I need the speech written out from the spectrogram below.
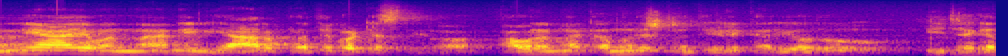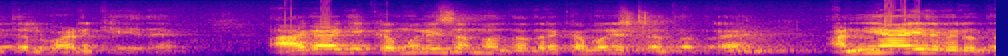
ಅನ್ಯಾಯವನ್ನ ನೀವು ಯಾರು ಪ್ರತಿಭಟಿಸ್ತೀರೋ ಅವರನ್ನು ಕಮ್ಯುನಿಸ್ಟ್ ಅಂತೇಳಿ ಕರೆಯೋದು ಈ ಜಗತ್ತಲ್ಲಿ ವಾಡಿಕೆ ಇದೆ. ಹಾಗಾಗಿ ಕಮ್ಯುನಿಸಂ ಅಂತಂದ್ರೆ ಕಮ್ಯುನಿಸ್ಟ್ ಅಂತಂದ್ರೆ ಅನ್ಯಾಯದ ವಿರುದ್ಧ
